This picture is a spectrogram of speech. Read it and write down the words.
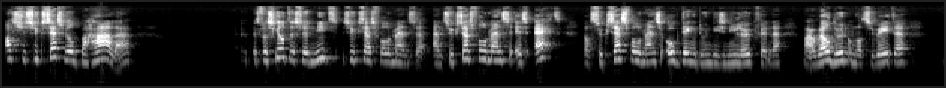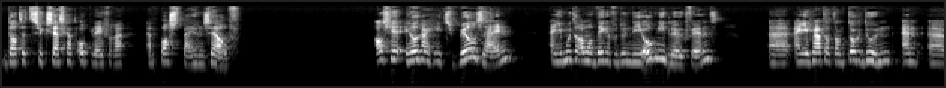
als je succes wilt behalen. Het verschil tussen niet succesvolle mensen en succesvolle mensen is echt dat succesvolle mensen ook dingen doen die ze niet leuk vinden, maar wel doen omdat ze weten dat het succes gaat opleveren en past bij hunzelf. Als je heel graag iets wil zijn en je moet er allemaal dingen voor doen die je ook niet leuk vindt, uh, en je gaat dat dan toch doen. En uh,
